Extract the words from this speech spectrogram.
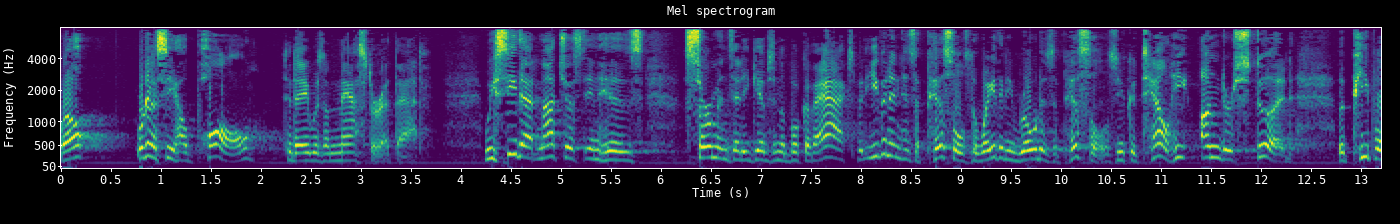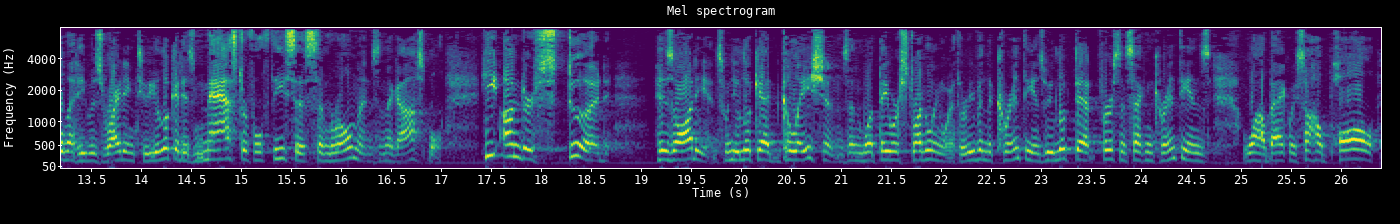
Well, we're going to see how Paul today was a master at that. We see that not just in his sermons that he gives in the book of Acts, but even in his epistles, the way that he wrote his epistles, you could tell he understood the people that he was writing to. You look at his masterful thesis in Romans in the gospel. He understood his audience. When you look at Galatians and what they were struggling with, or even the Corinthians, we looked at 1st and 2nd Corinthians a while back. We saw how Paul,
